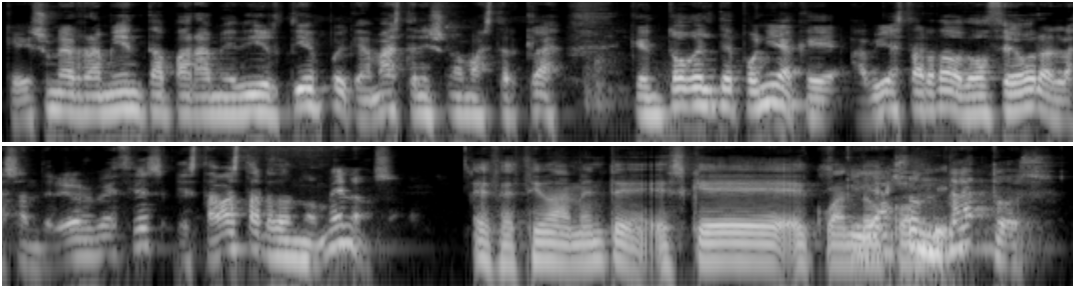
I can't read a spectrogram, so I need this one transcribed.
que es una herramienta para medir tiempo y que además tenéis una masterclass, que en Toggle te ponía que habías tardado 12 horas las anteriores veces, estabas tardando menos. Efectivamente, es que cuando... ya son datos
